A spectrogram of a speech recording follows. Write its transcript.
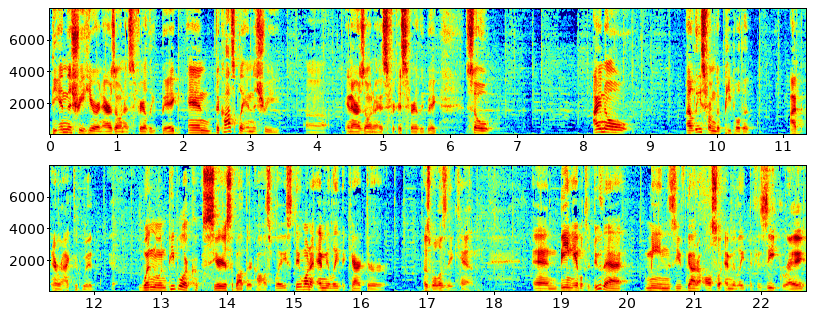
the industry here in Arizona is fairly big, and the cosplay industry uh, in Arizona is is fairly big. So I know, at least from the people that I've interacted with, when when people are serious about their cosplays, they want to emulate the character as well as they can. And being able to do that means you've got to also emulate the physique, right?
